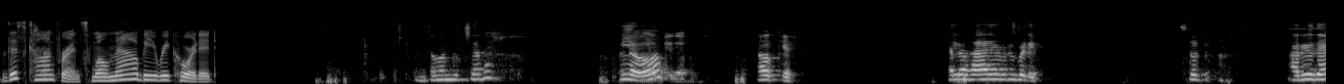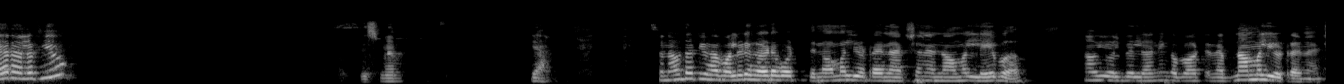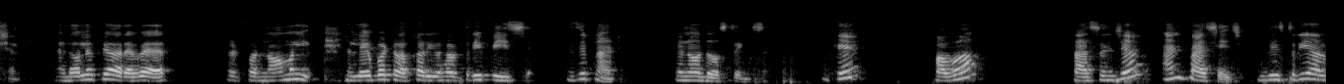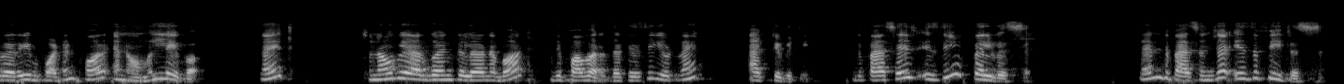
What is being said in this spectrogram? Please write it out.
This conference will now be recorded. ఎంతమంది వచ్చారు hello okay hello hi everybody so are you there all of you Yes, ma'am. Yeah. So now that you have already heard about the normal uterine action and normal labor, now you will be learning about an abnormal uterine action. And all of you are aware that for normal labor to occur, you have three P's. Is it not? You know those things. Okay? Power, passenger, and passage. These three are very important for a normal labor. Right? So now we are going to learn about the power, that is the uterine activity. The passage is the pelvis. Then the passenger is the fetus.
